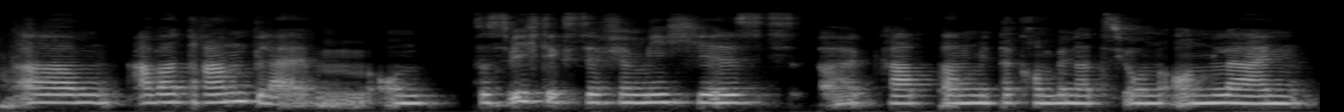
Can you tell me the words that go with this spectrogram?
Ähm, aber dranbleiben. Und das Wichtigste für mich ist, äh, gerade dann mit der Kombination online,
